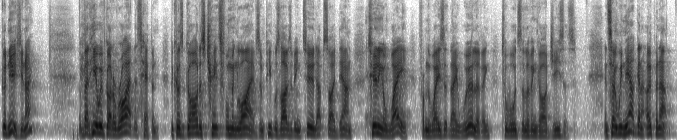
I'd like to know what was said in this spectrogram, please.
good news, you know? But here we've got a riot that's happened because God is transforming lives and people's lives are being turned upside down, turning away from the ways that they were living towards the living God, Jesus. And so we're now going to open up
